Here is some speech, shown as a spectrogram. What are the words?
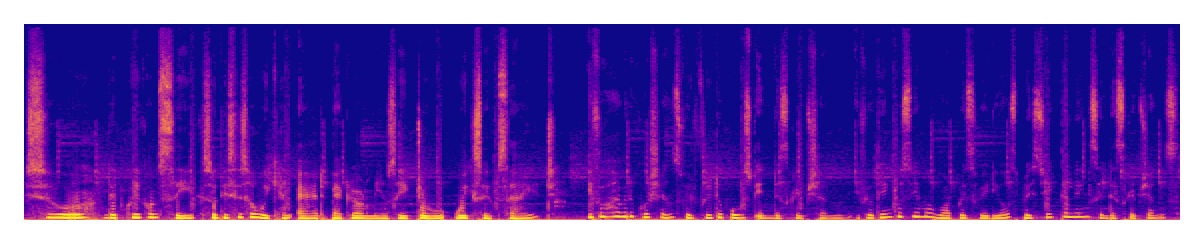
So then click on save. So this is how we can add background music to wix website if you have any questions, feel free to post in description. If you think to see more WordPress videos, please check the links in descriptions.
